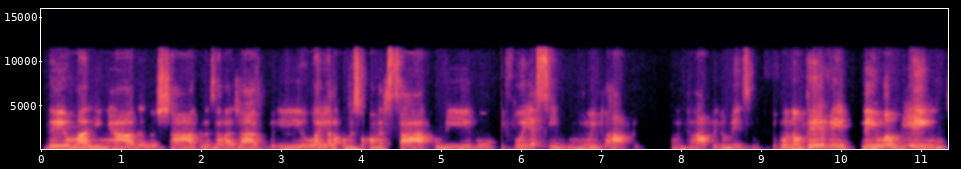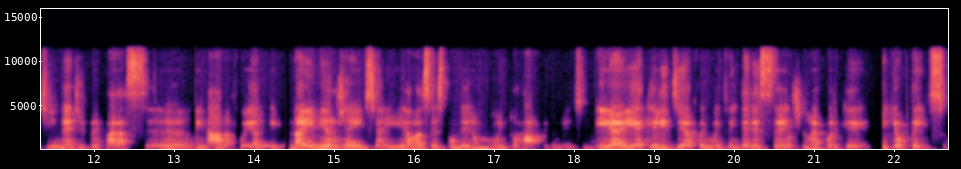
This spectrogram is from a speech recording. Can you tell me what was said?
dei uma alinhada nos chakras, ela já abriu, aí ela começou a conversar comigo, e foi assim, muito rápido, muito rápido mesmo. Tipo, não teve nenhum ambiente, né, de preparação, nem nada, foi ali, na emergência, e elas responderam muito rápido mesmo. E aí, aquele dia foi muito interessante, não é porque, o que, que eu penso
